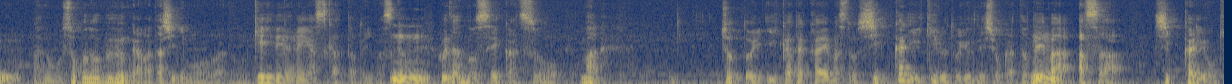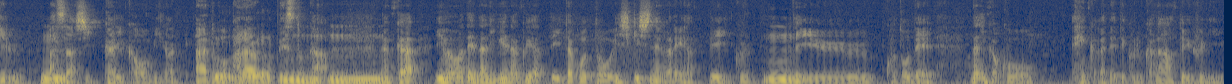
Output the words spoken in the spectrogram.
うん、あのそこの部分が私にもあの受け入れられやすかったと言いますか、うん、普段の生活をまあちょっと言い方変えますとしっかり生きるというんでしょうか。例えば朝、うん。しっかり起きる。朝しっかり顔磨あの洗うですとか、なんか今まで何気なくやっていたことを意識しながらやっていくっていうことで、何かこう変化が出てくるかなというふうに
